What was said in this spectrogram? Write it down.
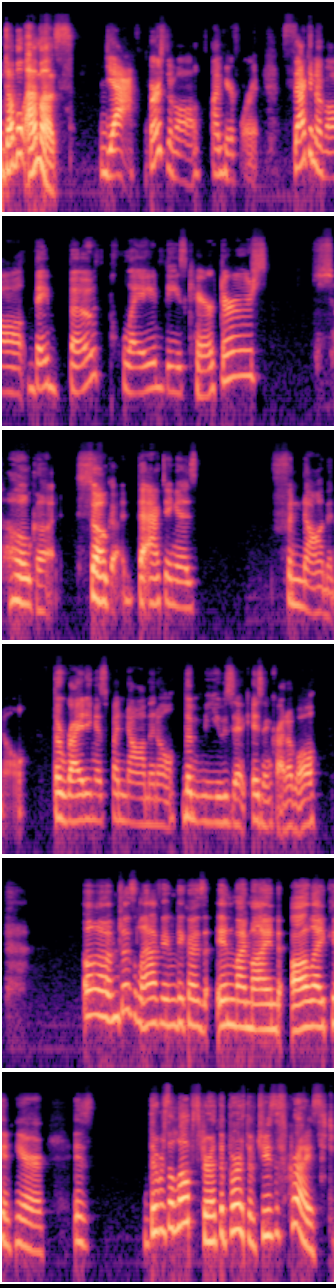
double Emmas. Yeah. First of all, I'm here for it. Second of all, they both played these characters so good. So good. The acting is phenomenal. The writing is phenomenal. The music is incredible. Oh, I'm just laughing because in my mind, all I can hear is there was a lobster at the birth of Jesus Christ.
